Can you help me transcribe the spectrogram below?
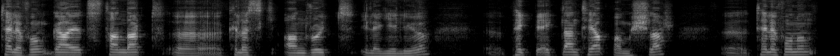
telefon gayet standart e, klasik Android ile geliyor. E, pek bir eklenti yapmamışlar. E, telefonun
